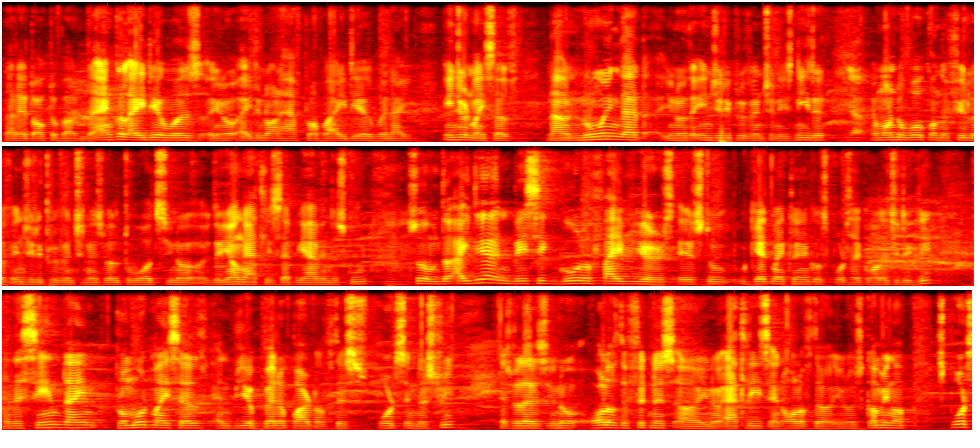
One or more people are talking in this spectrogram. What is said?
that I talked about. The ankle idea was, you know, I did not have proper idea when I injured myself. Now knowing that you know the injury prevention is needed, Yeah. I want to work on the field of injury prevention as well towards you know the young athletes that we have in the school. So the idea and basic goal of five years is to get my clinical sports psychology degree, at the same time promote myself and be a better part of this sports industry, as well as you know all of the fitness uh, you know athletes and all of the you know coming up sports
